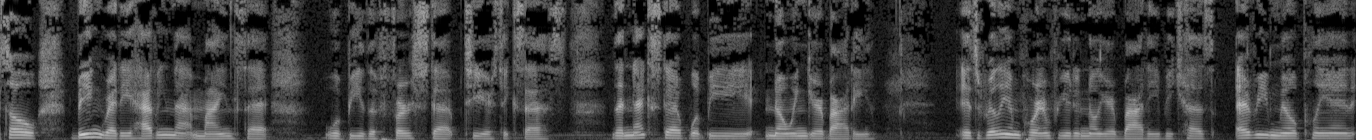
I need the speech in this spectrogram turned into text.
So being ready, having that mindset would be the first step to your success. The next step would be knowing your body it's really important for you to know your body because every meal plan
